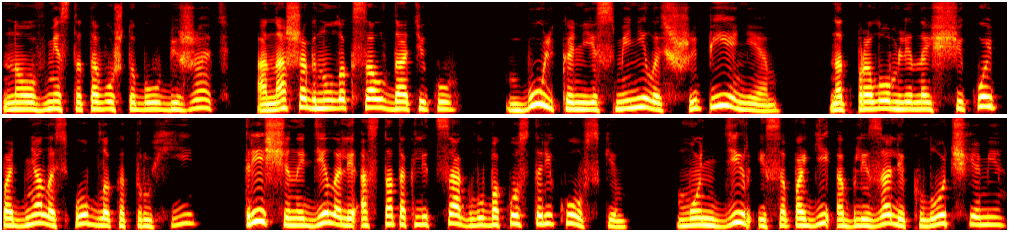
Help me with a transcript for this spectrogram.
Но вместо того, чтобы убежать, она шагнула к солдатику. Бульканье сменилось шипением. Над проломленной щекой поднялось облако трухи. Трещины делали остаток лица глубоко стариковским. Мондир и сапоги облизали клочьями,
